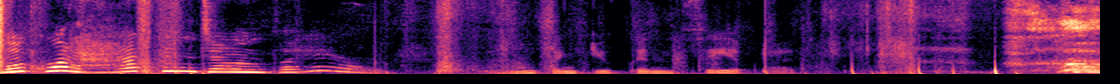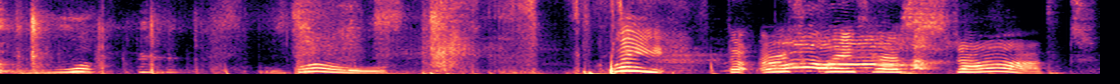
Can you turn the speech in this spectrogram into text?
Look what happened down there. I don't think you can see it, but. Wha- go. Wait, the earthquake has ah! stopped.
